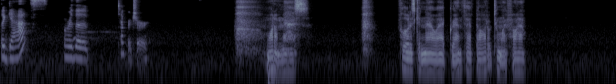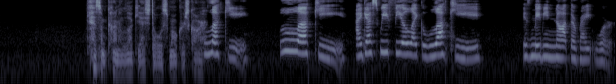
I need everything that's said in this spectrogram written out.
The gas or the temperature? What a mess. Flores can now add Grand Theft Auto to my file. Guess I'm kinda lucky I stole a smoker's car. Lucky. Lucky. I guess we feel like lucky is maybe not the right word.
